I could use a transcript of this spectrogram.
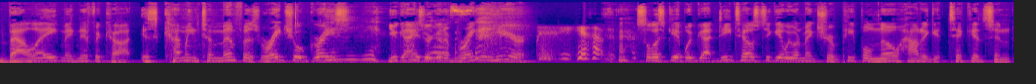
Ballet Magnificat is coming to Memphis. Rachel Grace, you guys are yes. going to bring it here. yeah. So let's get, we've got details to get. We want to make sure people know how to get tickets. And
